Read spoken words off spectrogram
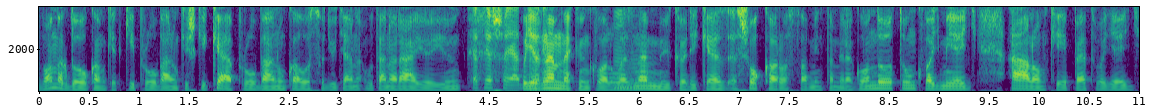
vannak dolgok, amiket kipróbálunk, és ki kell próbálnunk ahhoz, hogy utána, utána rájöjjünk, Tehát, hogy hogy ez nem nekünk való, ez Mhm. nem működik, ez, ez sokkal rosszabb, mint amire gondoltunk, vagy mi egy álomképet, vagy egy,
